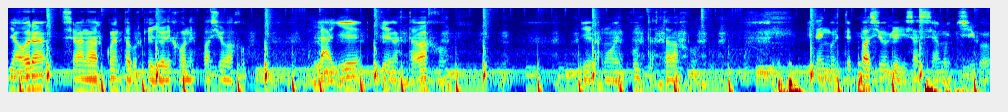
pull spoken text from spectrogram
Y ahora se van a dar cuenta porque yo dejo un espacio abajo. La Y llega hasta abajo. Llegamos en punta hasta abajo. Y tengo este espacio que quizás sea muy chico.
